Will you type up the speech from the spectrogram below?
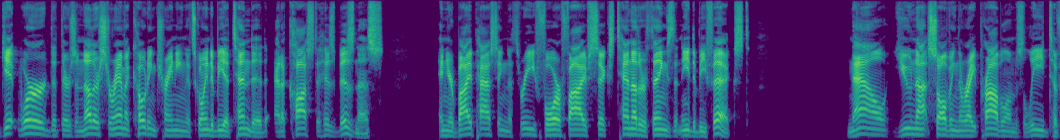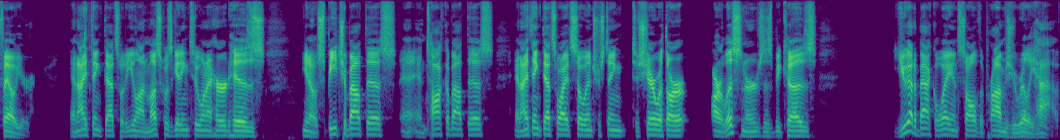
get word that there's another ceramic coating training that's going to be attended at a cost to his business, and you're bypassing the three, four, five, six, ten other things that need to be fixed, now you not solving the right problems lead to failure. And I think that's what Elon Musk was getting to when I heard his, you know, speech about this and, and talk about this. And I think that's why it's so interesting to share with our our listeners is because you got to back away and solve the problems you really have.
